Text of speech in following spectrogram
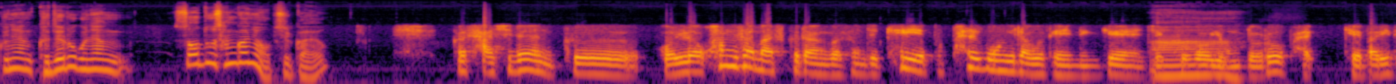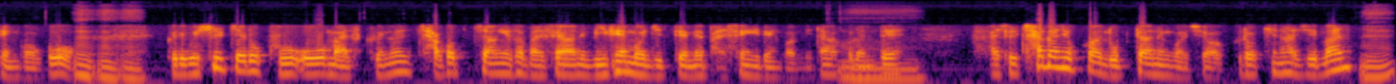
그냥 그대로 그냥 써도 상관이 없을까요? 그러니까 사실은 그 원래 황사 마스크라는 것은 이제 KF80이라고 돼 있는 게 이제 아. 그거 용도로 발- 개발이 된 거고 예, 예, 예. 그리고 실제로 95 마스크는 작업장에서 발생하는 미세먼지 때문에 발생이 된 겁니다. 그런데 음, 사실 차단 효과가 높다는 거죠. 그렇긴 하지만 예.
